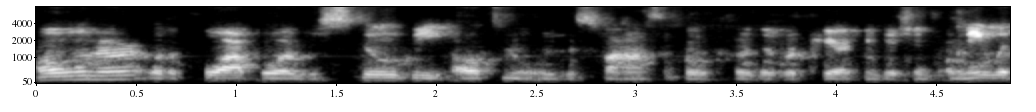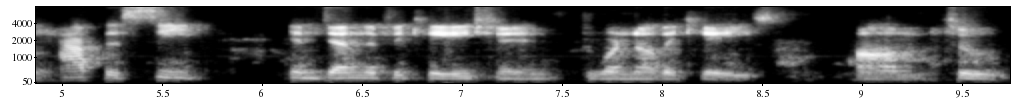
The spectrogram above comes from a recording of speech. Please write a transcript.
owner or the co-op board would still be ultimately responsible for the repair conditions, and they would have to seek indemnification through another case um, to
